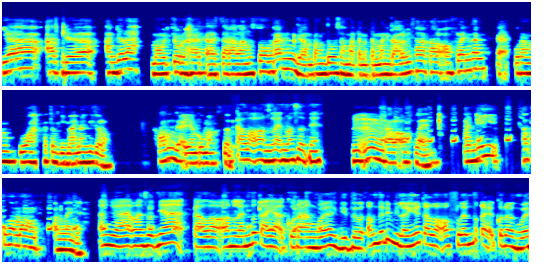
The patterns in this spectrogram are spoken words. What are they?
ya ada adalah mau curhat secara langsung kan gampang tuh sama teman-teman. Kalau misalnya kalau offline kan kayak kurang wah atau gimana gitu loh. Paham nggak yang ku maksud? kalau online maksudnya Mm-mm, kalau offline. Tadi aku ngomong online ya. enggak maksudnya kalau online tuh kayak kurang wah gitu loh kamu tadi bilangnya kalau offline tuh kayak kurang wah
